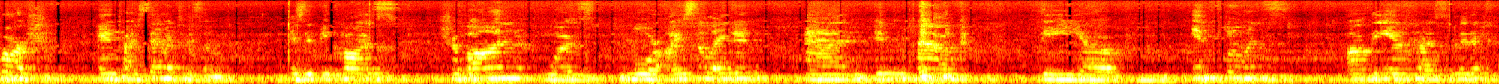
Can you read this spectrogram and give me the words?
harsh anti-Semitism. Is it because Chabannes was more isolated and didn't have the, uh, influence of the anti-Semitic?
